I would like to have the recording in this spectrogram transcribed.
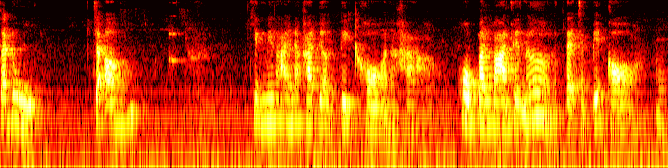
กระดูกจะเอากินไม่ได้นะคะ เดี๋ยวติดคอนะคะ หบบานบานๆเทนเนอร์ แต่จะเปียกคออืม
